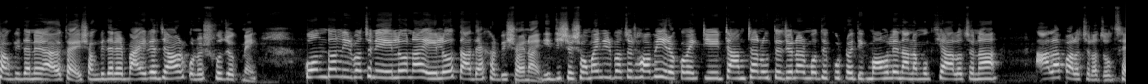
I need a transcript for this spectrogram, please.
সংবিধানের আয়তায় সংবিধানের বাইরে যাওয়ার কোনো সুযোগ নেই। কোন দল নির্বাচনে এলো না এলো তা দেখার বিষয় নয়। নির্দিষ্ট সময় নির্বাচন হবে এরকম একটি টানটান উত্তেজনার মধ্যে কূটনৈতিক মহলে নানামুখী আলোচনা আলাপ আলোচনা চলছে।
